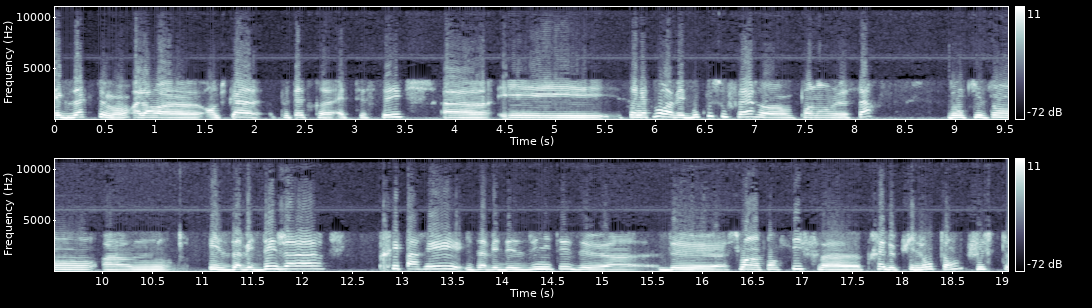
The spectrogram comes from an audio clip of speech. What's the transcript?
Exactement. Alors, euh, en tout cas, peut-être euh, être testé. Euh, et Singapour avait beaucoup souffert euh, pendant le SARS. Donc, ils ont, ils avaient déjà préparé, ils avaient des unités de, de soins intensifs près depuis longtemps, juste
